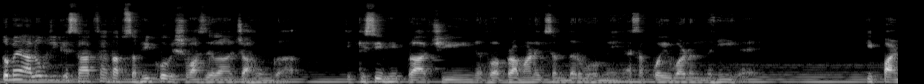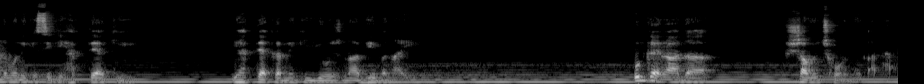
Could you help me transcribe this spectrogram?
तो मैं आलोक जी के साथ साथ आप सभी को विश्वास दिलाना चाहूँगा कि किसी भी प्राचीन अथवा प्रामाणिक संदर्भों में ऐसा कोई वर्णन नहीं है कि पांडवों ने किसी की हत्या की, या हत्या करने की योजना भी बनाई। उनका इरादा शव छोड़ने का था।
